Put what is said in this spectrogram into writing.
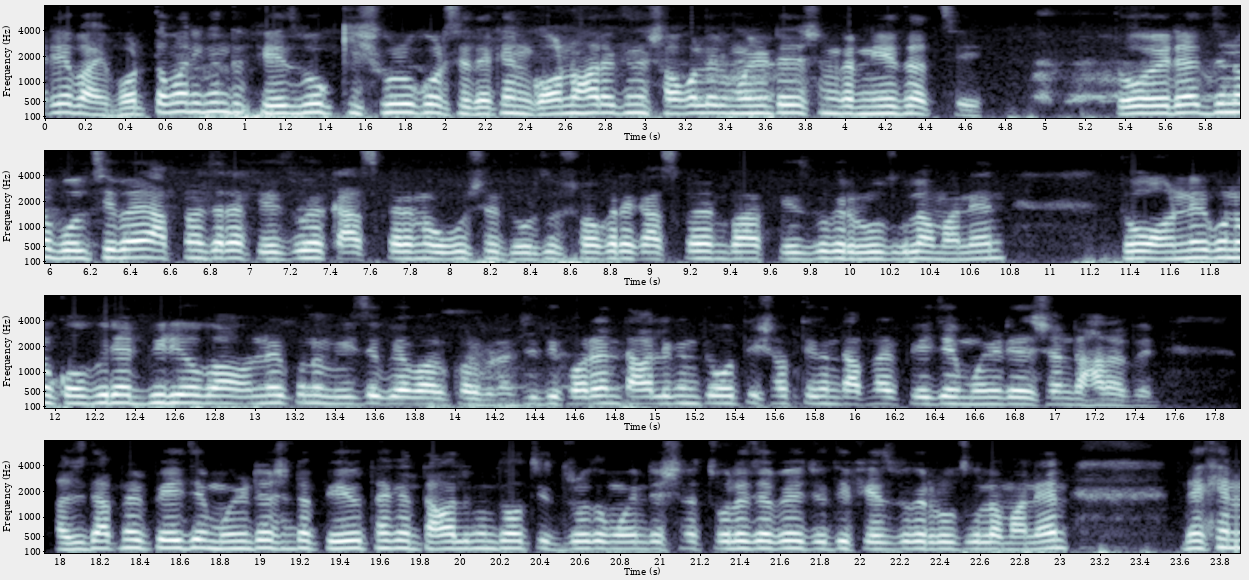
আরে ভাই, বর্তমানে কিন্তু ফেসবুক কি শুরু করছে? দেখেন, গণহারে কিন্তু সকলের মনিটাইজেশন নিয়ে যাচ্ছে। তো এটার জন্য বলছি ভাই, আপনারা যারা ফেসবুকে কাজ করেন, অবশ্যই ধৈর্য সহকারে কাজ করেন বা ফেসবুকের রুলসগুলো মানেন। তো অন্যের কোনো কপিরাইট ভিডিও বা অন্যের কোনো মিউজিক ব্যবহার করবেন না। যদি করেন, তাহলে কিন্তু অতি সত্যি কিন্তু আপনার পেজে মনিটাইজেশনটা হারাবেন। আর যদি আপনার পেজে মনিটাইজেশনটা পেয়েও থাকেন, তাহলে কিন্তু অতি দ্রুত মনিটাইজেশনটা চলে যাবে যদি ফেসবুকের রুলসগুলো মানেন। দেখেন,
